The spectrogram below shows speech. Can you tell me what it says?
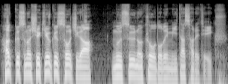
ハックスの主記憶装置が無数のコードで満たされていく。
